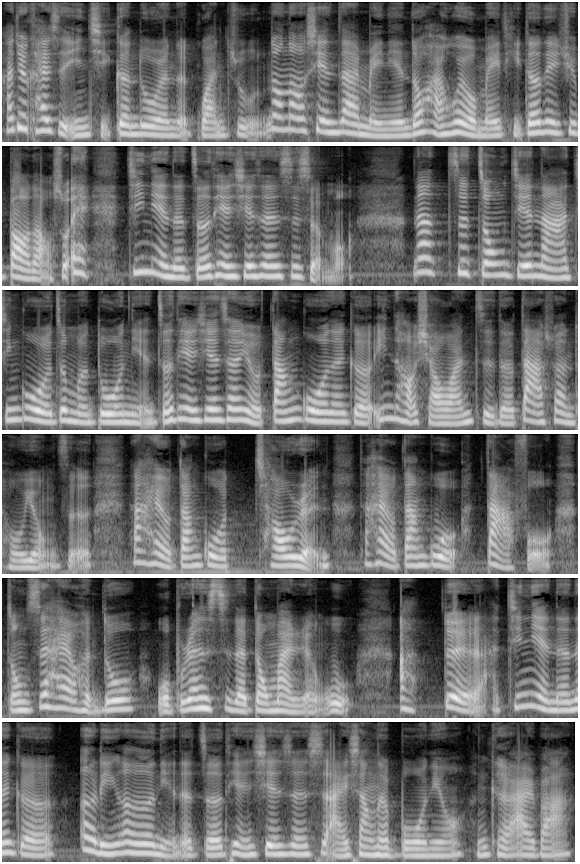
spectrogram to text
他就开始引起更多人的关注，弄到现在每年都还会有媒体特地去报道说，哎，今年的泽田先生是什么？那这中间呢，经过了这么多年，泽田先生有当过那个樱桃小丸子的大蒜头永泽，他还有当过超人，他还有当过大佛，总之还有很多我不认识的动漫人物啊。对了，今年的那个二零二二年的泽田先生是矮上的波妞，很可爱吧？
